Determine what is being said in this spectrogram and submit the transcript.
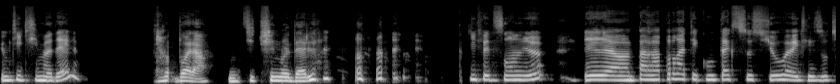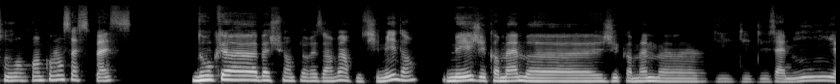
une petite fille modèle. voilà, une petite fille modèle. qui fait de son mieux. Et euh, par rapport à tes contacts sociaux avec les autres enfants, comment ça se passe? Donc, euh, bah, je suis un peu réservée, un peu timide, hein, mais j'ai quand même, euh, j'ai quand même des, des, des, amis,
